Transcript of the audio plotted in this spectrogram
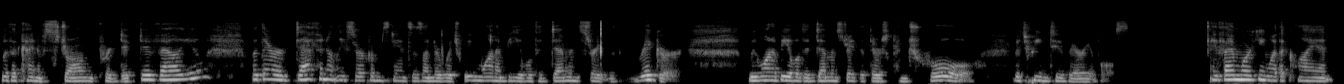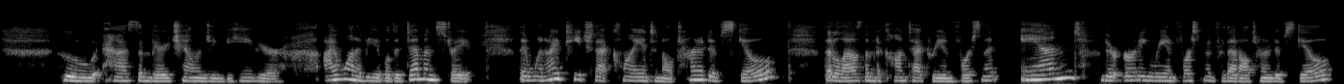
with a kind of strong predictive value, but there are definitely circumstances under which we want to be able to demonstrate with rigor. We want to be able to demonstrate that there's control between two variables. If I'm working with a client who has some very challenging behavior, I want to be able to demonstrate that when I teach that client an alternative skill that allows them to contact reinforcement and they're earning reinforcement for that alternative skill,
